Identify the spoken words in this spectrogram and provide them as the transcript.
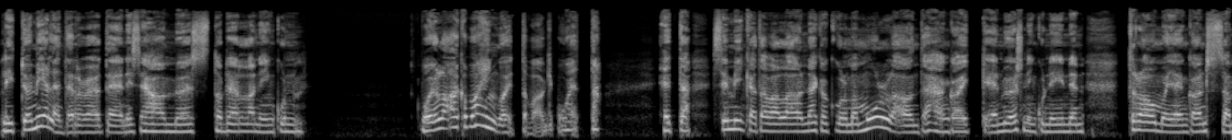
liittyen mielenterveyteen, niin sehän on myös todella niin kuin, voi olla aika vahingoittavaakin puhetta. Että se, mikä tavallaan on näkökulma mulla on tähän kaikkeen, myös niin kuin niiden traumojen kanssa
